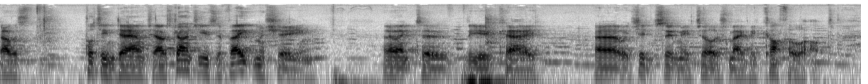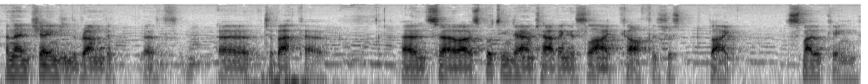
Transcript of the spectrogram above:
I was putting down to. I was trying to use a vape machine, and I went to the UK, uh, which didn't suit me at all. It's made me cough a lot, and then changing the brand of, of uh, tobacco, and so I was putting down to having a slight cough. It's just like smoking,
